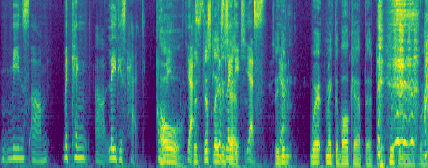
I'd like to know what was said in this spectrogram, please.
means um making uh, ladies' hat. only. Oh, yes, just- just ladies' lady, hats. Yes. So you yeah. didn't wear make the ball cap that uh, Houston was wearing.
